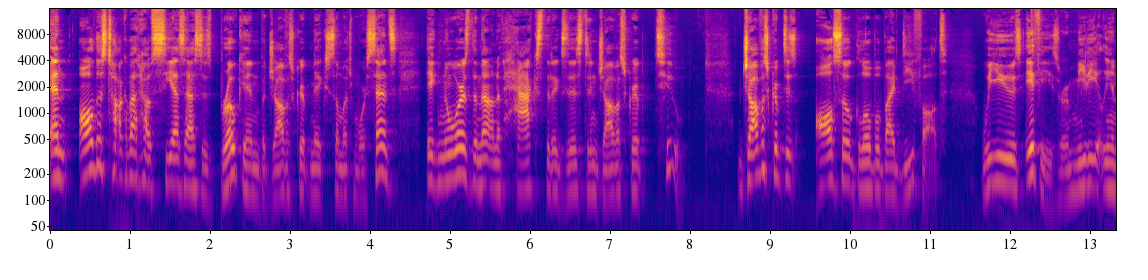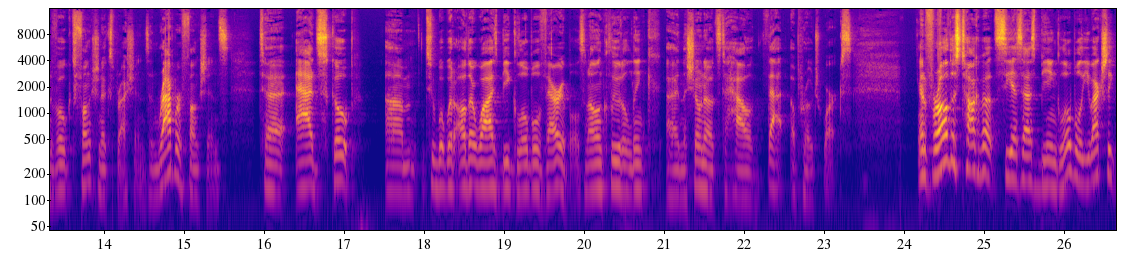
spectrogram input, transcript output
And all this talk about how CSS is broken, but JavaScript makes so much more sense, ignores the mountain of hacks that exist in JavaScript too. JavaScript is also global by default. We use IIFEs or immediately invoked function expressions and wrapper functions to add scope um, to what would otherwise be global variables. And I'll include a link uh, in the show notes to how that approach works. And for all this talk about CSS being global, you actually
